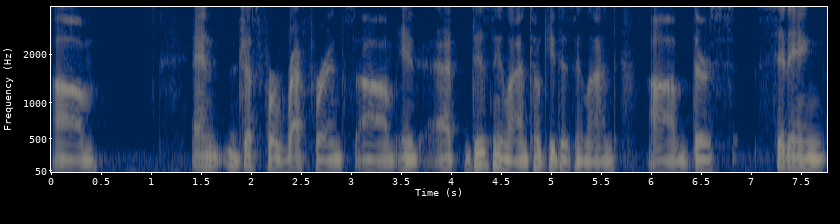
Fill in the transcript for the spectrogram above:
Um, and just for reference, um, in, at Disneyland, Tokyo Disneyland, um, there's sitting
